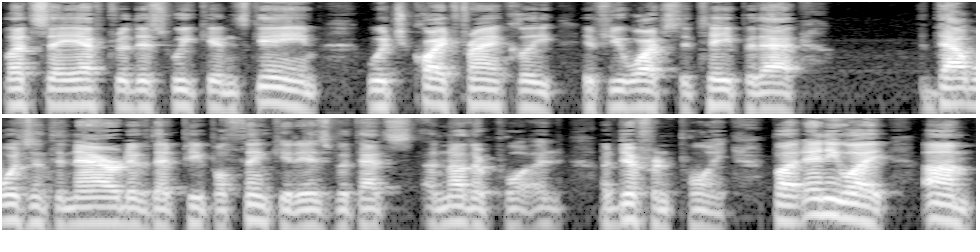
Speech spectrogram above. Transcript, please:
let's say after this weekend's game, which quite frankly, if you watch the tape of that, that wasn't the narrative that people think it is, but that's another point, a different point. But anyway, um,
